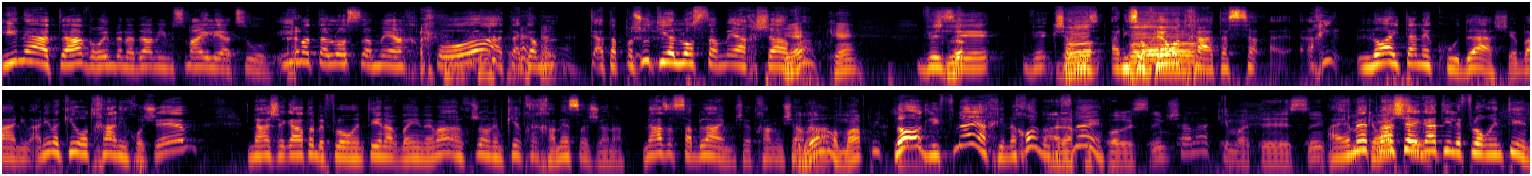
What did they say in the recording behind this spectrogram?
הנה אתה, ורואים בן אדם עם סמיילי עצוב. אם אתה לא שמח פה, אתה גם, אתה פשוט תהיה לא שמח שמה. כן, כן. וזה, וכשאני בוא- אני בוא- זוכר אותך, אתה, אחי, לא הייתה נקודה שבה, אני, אני מכיר אותך, אני חושב, מאז שגרת בפלורנטין 40 ומה, אני חושב, אני מכיר אותך 15 שנה. מאז הסבליים שהתחלנו שם. לא, מה פתאום? לא, עוד לפני, אחי, נכון, עוד לפני. אנחנו כבר 20 שנה כמעט, אה, 20... האמת, כמעט מאז 20. שהגעתי לפלורנטין.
